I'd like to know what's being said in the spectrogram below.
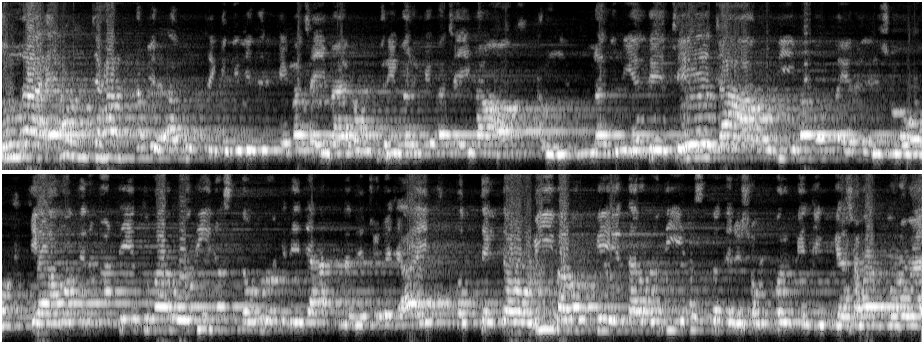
তোমরা এমন জাহান্নামের আগুন থেকে নিজেদেরকে বাঁচাইবা এবং পরিবারকে বাঁচাইবা এবং তোমরা দুনিয়াতে যে যা অভিভাবক হয়ে রয়েছো, কিয়ামতের মাঠে তোমার অধীনস্থ যদি জাহান্নামে চলে যায়, প্রত্যেকটা অভিভাবককে তার অধীনস্থদের সম্পর্কে জিজ্ঞাসাবাদ করবে।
